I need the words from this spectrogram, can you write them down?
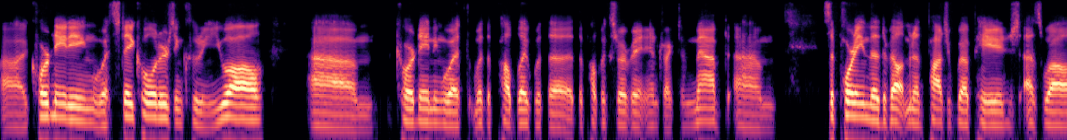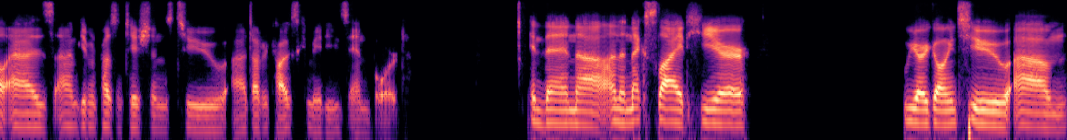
uh, coordinating with stakeholders including you all um, coordinating with with the public with the the public survey and interactive map um, supporting the development of the project web page, as well as um, giving presentations to uh, DRCOG's committees and board. And then uh, on the next slide here, we are going to um,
